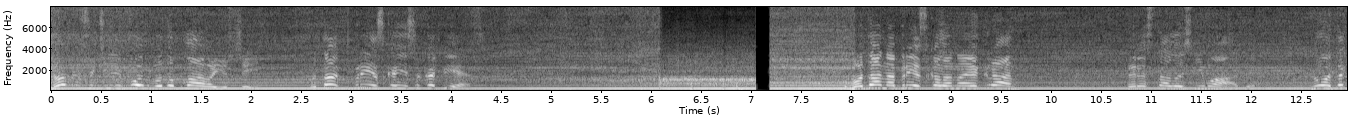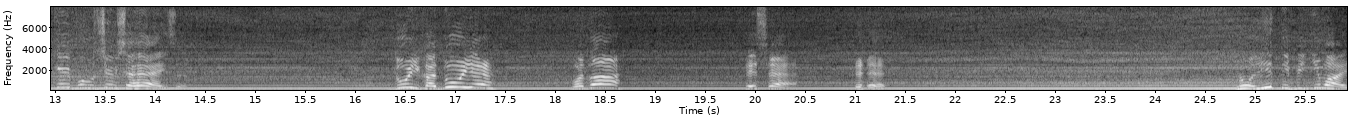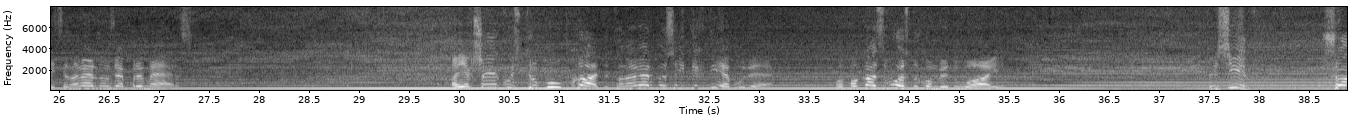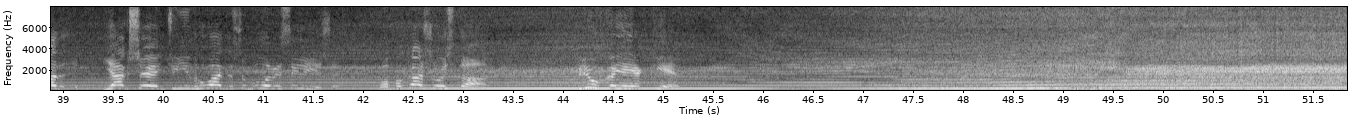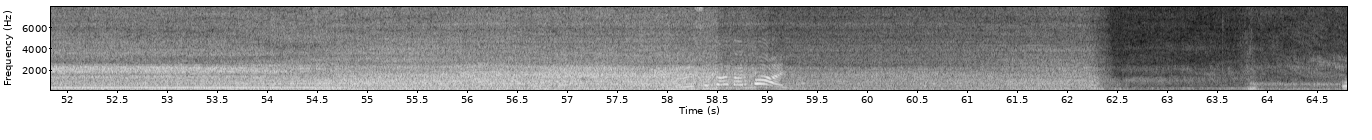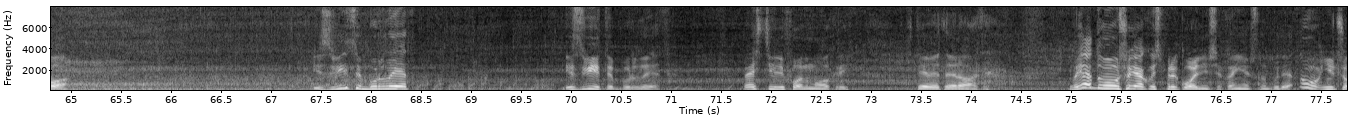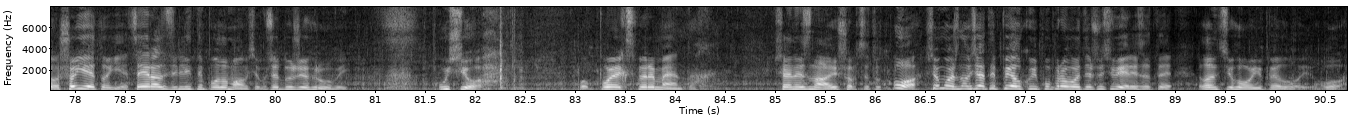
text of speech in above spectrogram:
Добре, що телефон водоплаваючий. Бо так бризкає, що капець. Вода набризкала на екран, перестало знімати. Ну, отакий получився гейзер. Дуйка дує, вода тече. Хе-хе. Ну, лід не піднімається, напевно, вже примерз. А якщо якусь трубу впхати, то, напевно, ще й текти буде. Бо поки з воздухом видуває. Пишіть, що, як ще тюнінгувати, щоб було веселіше. Бо поки що ось так. Плюхає як кит. О. І звідси бурлит. І звідти бурлит. Весь телефон мокрий. Йти витирати. Ну я думав, що якось прикольніше, звісно, буде. Ну нічого, що є, то є. Цей раз лід не поламався, вже дуже грубий. Усьо. По, по експериментах. Ще не знаю, що б це тут. О! Ще можна взяти пилку і попробувати щось вирізати ланцюговою пилою. О.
